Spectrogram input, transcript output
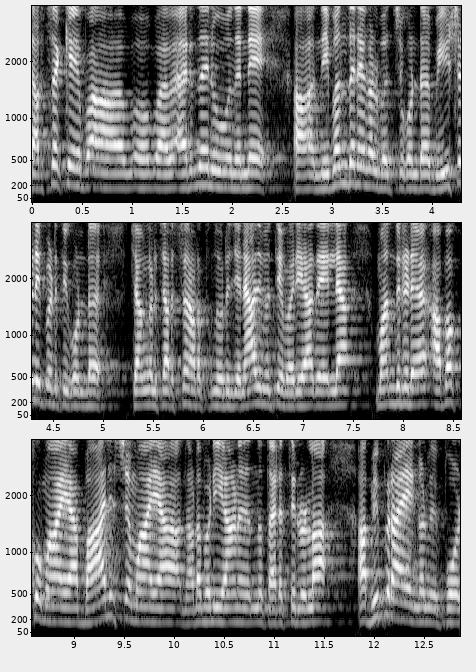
ചർച്ചയ്ക്ക് വരുന്നതിന് മുമ്പ് തന്നെ നിബന്ധനകൾ വെച്ചുകൊണ്ട് ഭീഷണിപ്പെടുത്തിക്കൊണ്ട് ഞങ്ങൾ ചർച്ച നടത്തുന്ന ഒരു ജനാധിപത്യ മര്യാദയല്ല. മന്ത്രിയുടെ അപക്വമായ ബാലിശമായ നടപടിയാണ് എന്ന തരത്തിലുള്ള അഭിപ്രായങ്ങളും ഇപ്പോൾ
